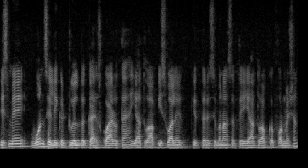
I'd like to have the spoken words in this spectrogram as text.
जिसमें वन से लेकर ट्वेल्व तक का स्क्वायर होता है। या तो आप इस वाले की तरह से बना सकते हैं, या तो आपका फॉर्मेशन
